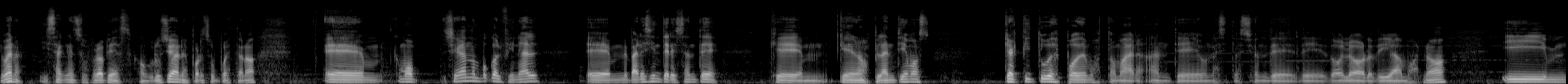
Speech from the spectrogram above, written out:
bueno, y saquen sus propias conclusiones, por supuesto, ¿no? Eh, como llegando un poco al final, eh, me parece interesante que, nos planteemos qué actitudes podemos tomar ante una situación de, dolor, digamos, ¿no? Y mm,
